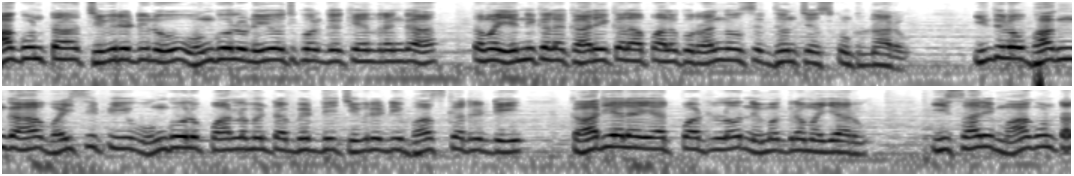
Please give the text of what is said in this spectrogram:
మాగుంట చెవిరెడ్డిలు ఒంగోలు నియోజకవర్గ కేంద్రంగా తమ ఎన్నికల కార్యకలాపాలకు రంగం సిద్ధం చేసుకుంటున్నారు. ఇందులో భాగంగా వైసీపీ ఒంగోలు పార్లమెంట్ అభ్యర్థి చెవిరెడ్డి భాస్కర్ రెడ్డి కార్యాలయ ఏర్పాట్లలో నిమగ్నమయ్యారు. ఈసారి మాగుంట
